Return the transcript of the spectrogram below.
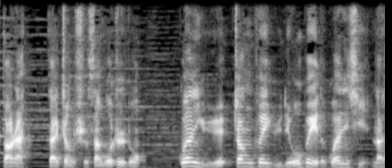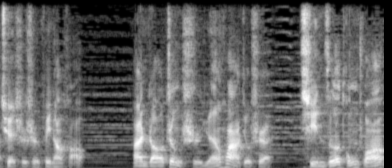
当然，在正史《三国志》中，关羽、张飞与刘备的关系那确实是非常好。按照正史原话，就是“寝则同床，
